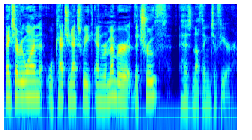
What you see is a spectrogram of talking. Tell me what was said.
Thanks, everyone. We'll catch you next week. And remember, the truth has nothing to fear.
